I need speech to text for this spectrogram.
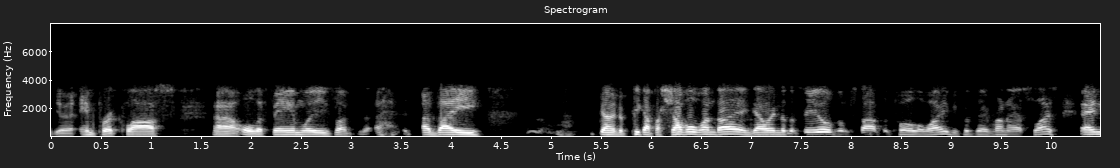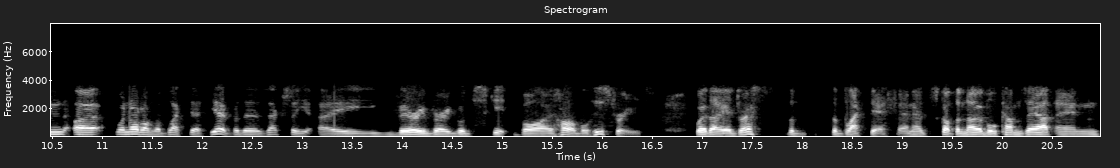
your emperor class, uh, all the families. Like, are they going to pick up a shovel one day and go into the fields and start to toil away because they've run out of slaves. And uh, we're not on the Black Death yet, but there's actually a very, very good skit by Horrible Histories where they address the, the Black Death. And it's got the noble comes out and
